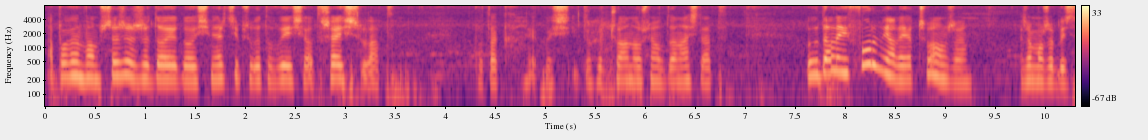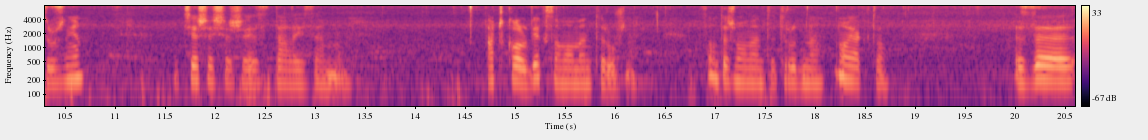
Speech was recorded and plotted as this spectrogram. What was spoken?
A powiem Wam szczerze, że do jego śmierci przygotowuję się od 6 lat. Bo tak jakoś i trochę czułam, no już miał 12 lat. Był dalej w formie, ale ja czułam, że, że może być różnie. Cieszę się, że jest dalej ze mną. Aczkolwiek są momenty różne. Są też momenty trudne. No jak to ze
